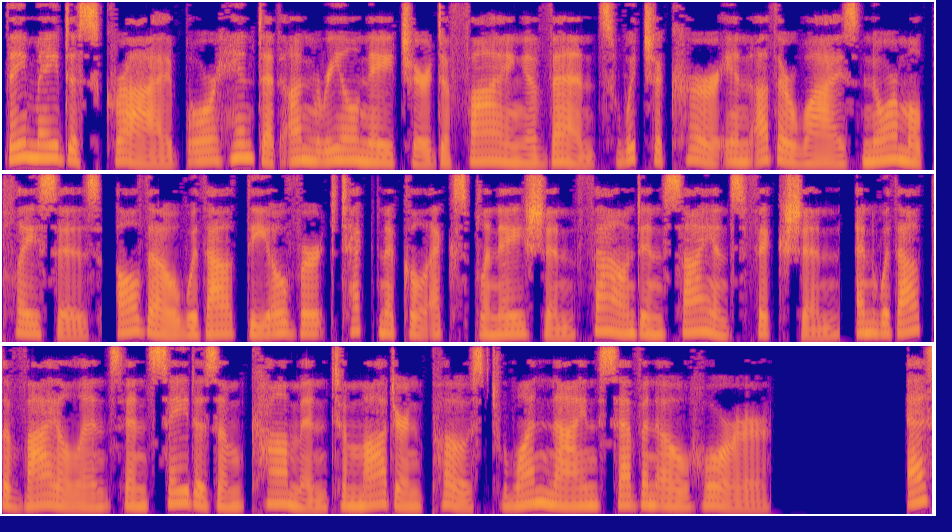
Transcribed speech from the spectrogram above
They may describe or hint at unreal nature-defying events which occur in otherwise normal places, although without the overt technical explanation found in science fiction, and without the violence and sadism common to modern post-1970 horror. S.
